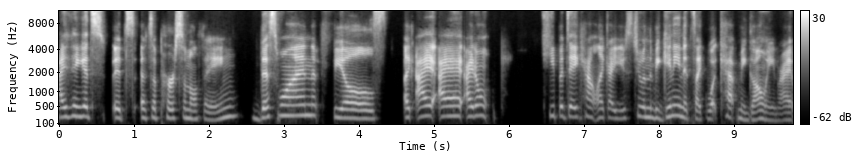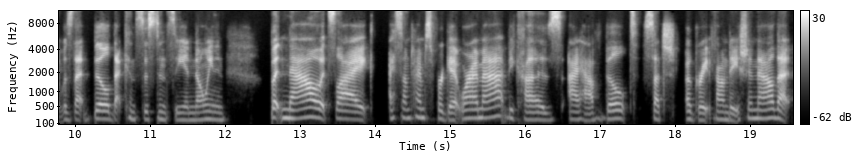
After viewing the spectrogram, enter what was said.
I think it's it's it's a personal thing. This one feels like I I I don't keep a day count like I used to in the beginning. It's like what kept me going, right? Was that build, that consistency and knowing. But now it's like I sometimes forget where I'm at because I have built such a great foundation now that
